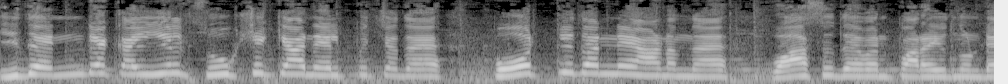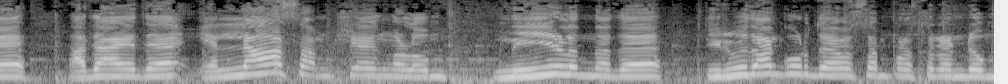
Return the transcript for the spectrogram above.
ഇത് എന്റെ കയ്യിൽ സൂക്ഷിക്കാൻ ഏൽപ്പിച്ചത് പോറ്റി തന്നെയാണെന്ന് വാസുദേവൻ പറയുന്നുണ്ട്. അതായത് എല്ലാ സംശയങ്ങളും നീളുന്നത് തിരുവിതാംകൂർ ദേവസ്വം പ്രസിഡന്റും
